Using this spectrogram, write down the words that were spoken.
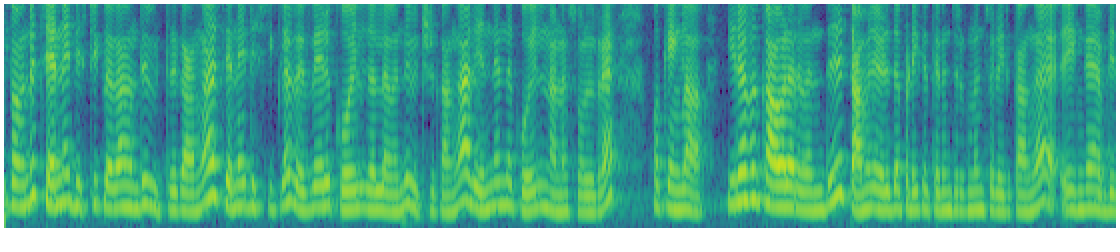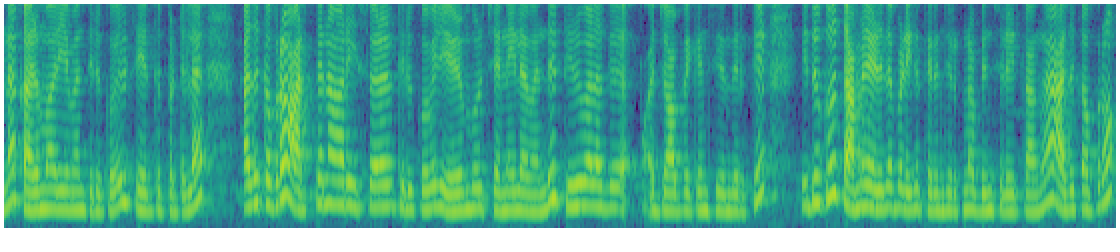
இப்போ வந்து சென்னை டிஸ்ட்ரிக்டில் தான் வந்து விட்டுருக்காங்க. சென்னை டிஸ்ட்ரிக்டில் வெவ்வேறு கோயில்களில் வந்து விட்டுருக்காங்க. அது எந்தெந்த கோயில் நான் சொல்கிறேன் ஓகேங்களா? இரவு காவலர் வந்து தமிழ் எழுத படிக்க தெரிஞ்சிருக்கணும்னு சொல்லியிருக்காங்க. எங்கே அப்படின்னா கருமாரியம்மன் திருக்கோயில் சேத்துப்பட்டில். அதுக்கப்புறம் அர்த்தநாரீஸ்வரர் திருக்கோவில் எழும்பூர் சென்னையில் வந்து திருவலகு ஜாப் வேகன்சி வந்து இருக்குது இதுக்கும் தமிழ் எழுத படிக்க தெரிஞ்சிருக்கணும் அப்படின்னு சொல்லியிருக்காங்க. அதுக்கப்புறம்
